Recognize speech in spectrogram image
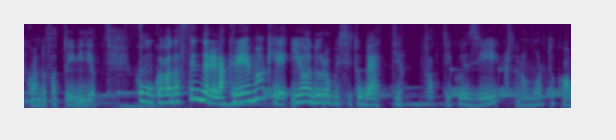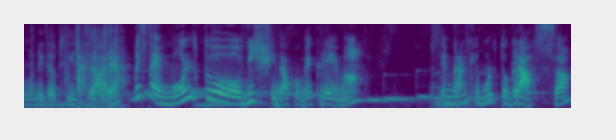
quando ho fatto i video. Comunque vado a stendere la crema che io adoro questi tubetti fatti così, sono molto comodi da utilizzare. Questa è molto viscida come crema, sembra anche molto grassa.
